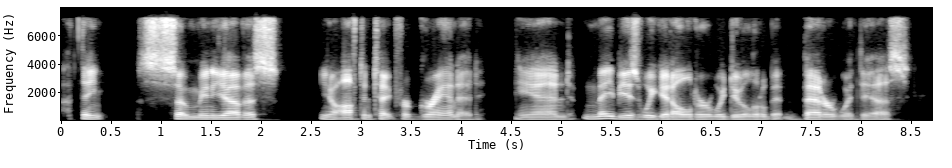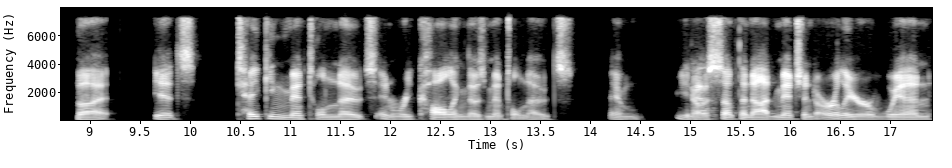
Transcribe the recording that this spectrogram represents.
I think so many of us, you know, often take for granted, and maybe as we get older, we do a little bit better with this, but it's taking mental notes and recalling those mental notes. And, you know, Yeah. something I'd mentioned earlier when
